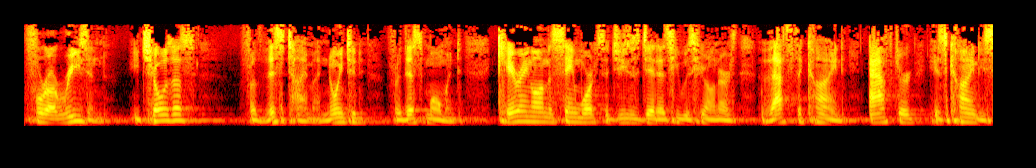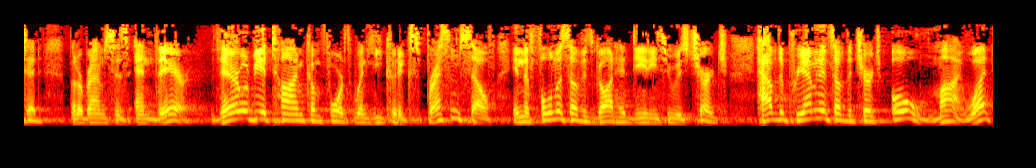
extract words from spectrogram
for a reason. He chose us for this time, anointed for this moment, carrying on the same works that Jesus did as he was here on earth. That's the kind, after his kind, he said. Brother Branham says, and there, there would be a time come forth when he could express himself in the fullness of his Godhead deity through his church, have the preeminence of the church. Oh my, what?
